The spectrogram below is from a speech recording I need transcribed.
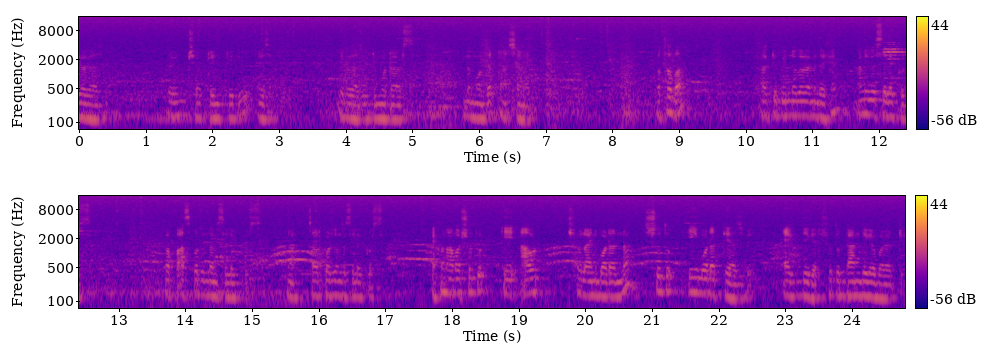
এভাবে আসবে প্রিন্ট প্রিন্ট প্রিভিউ এই যে। আসবে একটু মোটা আসছে কিন্তু মধ্যেরটা আসে না। অথবা একটু ভিন্নভাবে আমি দেখেন, আমি এবার সিলেক্ট করছি। বা পাঁচ পর্যন্ত আমি সিলেক্ট করছি। না, চার পর্যন্ত সিলেক্ট করছি। এখন আমার শুধু এই আউট লাইন বর্ডার না, শুধু এই বর্ডারটি আসবে। একদিকের, শুধু ডান দিকের বর্ডারটি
